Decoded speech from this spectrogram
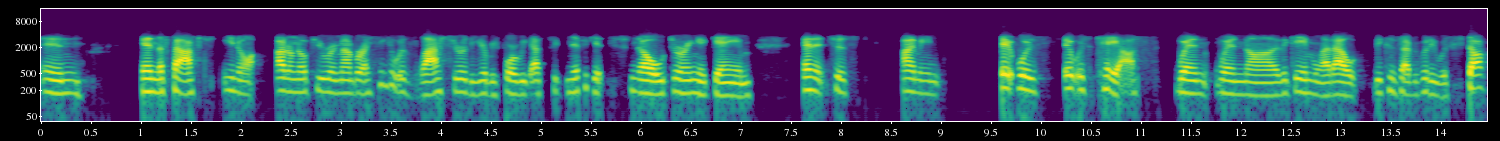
in in the fact, you know, I don't know if you remember. I think it was last year or the year before we got significant snow during a game, and it just, I mean, it was it was chaos when when uh, the game let out because everybody was stuck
